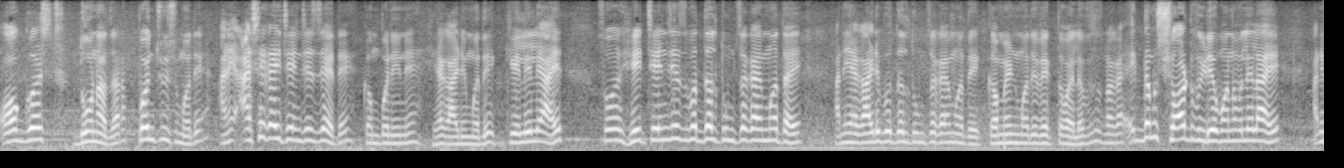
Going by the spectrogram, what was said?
ऑगस्ट दोन हजार पंचवीसमध्ये आणि असे काही चेंजेस जे आहेत ते कंपनीने ह्या गाडीमध्ये केलेले आहेत. सो हे चेंजेसबद्दल तुमचं काय मत आहे? आणि ह्या गाडीबद्दल तुमचं काय मत आहे? कमेंटमध्ये व्यक्त व्हायला विसरू नका. एकदम शॉर्ट व्हिडिओ बनवलेला आहे. आणि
